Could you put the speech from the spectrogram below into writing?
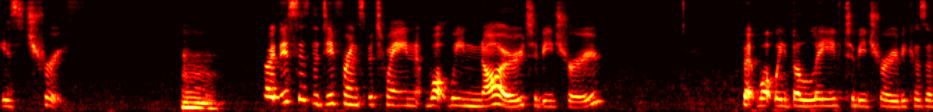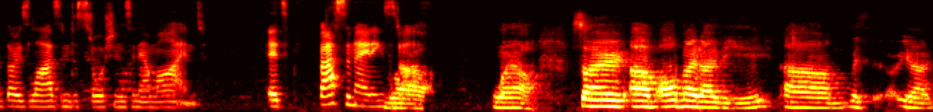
is truth. Mm. So this is the difference between what we know to be true, but what we believe to be true because of those lies and distortions in our mind. It's fascinating wow. stuff. Wow. So, um, old mate over here, um, with you know,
